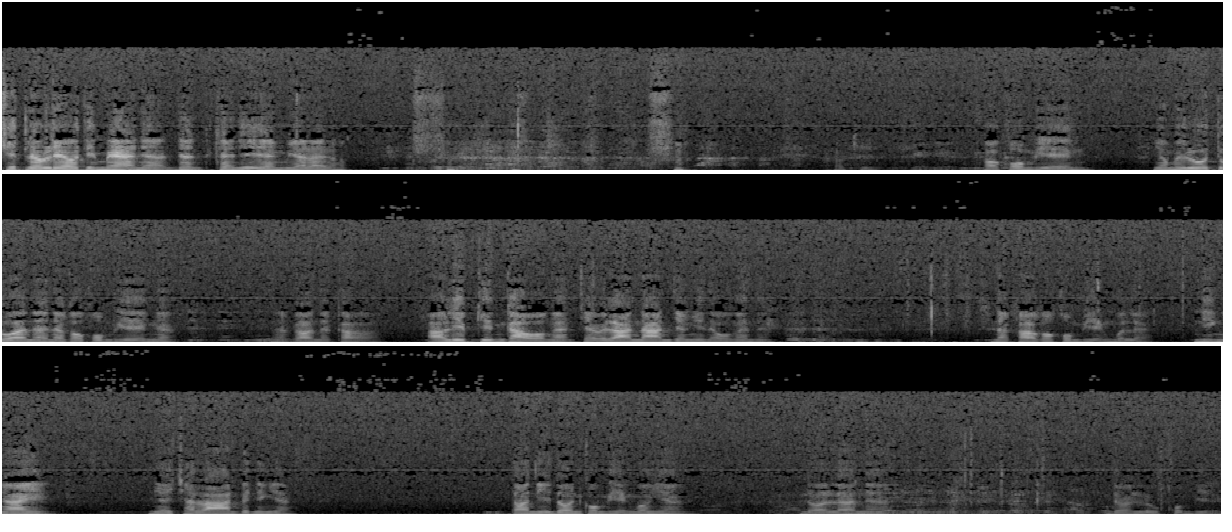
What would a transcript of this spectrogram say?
คิดเร็วๆที่แม่เนี่ยเนี่ยแค่นี้เองมีอะไรหรอโอเคเขาข่มเหงยังไม่รู้ตัวนะเนี่ยเขาข่มเหงเนี่ยนะก็นะก็ เอารีบกินข้าวว่างั้น ใช้เวลานานจังนี่นะว่างั้นนะนะข้าวเขาข่มเหงหมดเลยนี่ไง เนี่ยชลานเป็นอย่างเงี้ยตอนนี้โดนข่มเหงบ้างยังโดนแล้วนะโดนลูกข่มเหง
